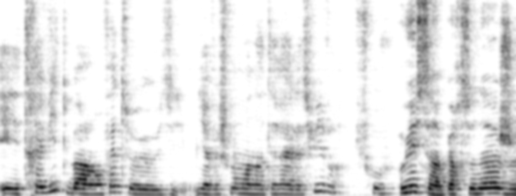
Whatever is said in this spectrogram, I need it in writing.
et très vite bah en fait il y a vachement moins d'intérêt à la suivre, je trouve. Oui, c'est un personnage.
